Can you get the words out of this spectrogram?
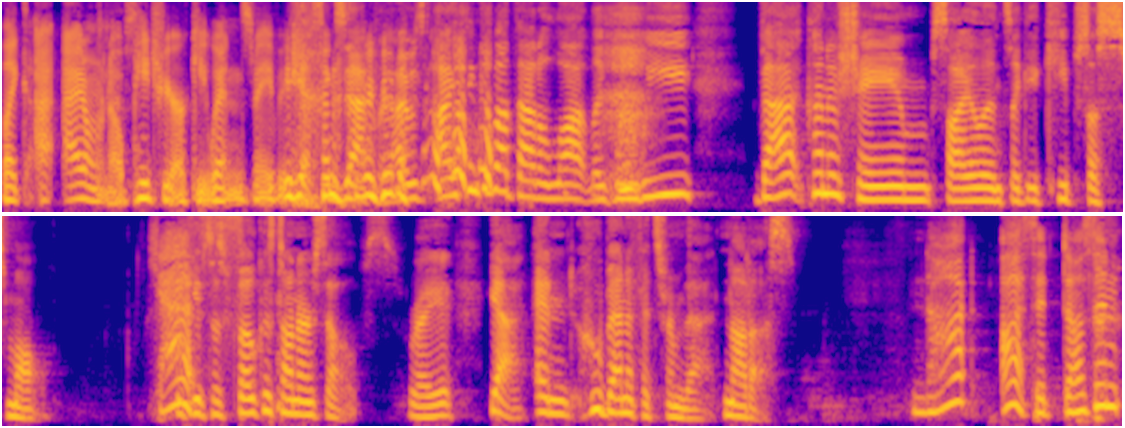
Like I, I don't know, Yes. patriarchy wins maybe. Yes, exactly. I was I think about that a lot. Like when we that kind of shame, silence, like it keeps us small. yes. It keeps us focused on ourselves, right? Yeah. And who benefits from that? Not us. not us. It doesn't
